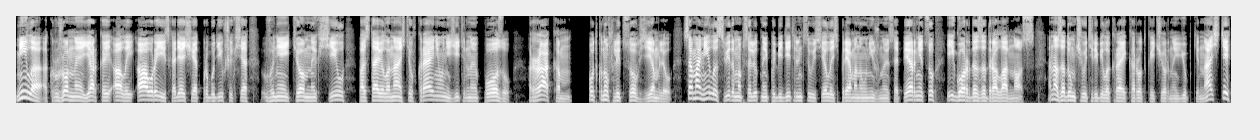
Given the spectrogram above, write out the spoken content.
Мила, окруженная яркой алой аурой, исходящей от пробудившихся в ней темных сил, поставила Настю в крайне унизительную позу. Раком, уткнув лицо в землю. Сама Мила с видом абсолютной победительницы уселась прямо на униженную соперницу и гордо задрала нос. Она задумчиво теребила край короткой черной юбки Насти,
